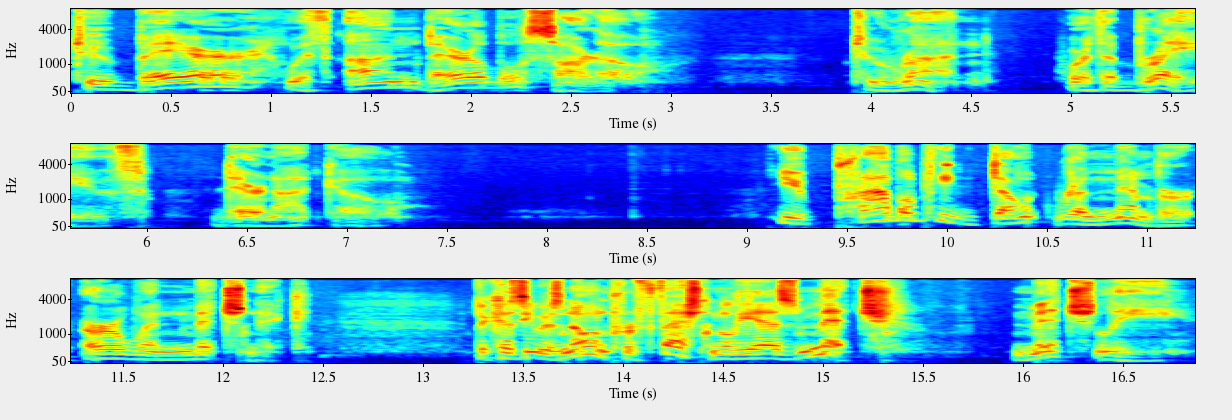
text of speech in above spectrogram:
to bear with unbearable sorrow, to run where the brave dare not go. You probably don't remember Irwin Michnick because he was known professionally as Mitch Mitch Leigh.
